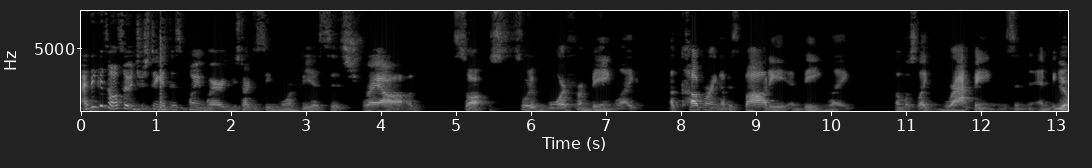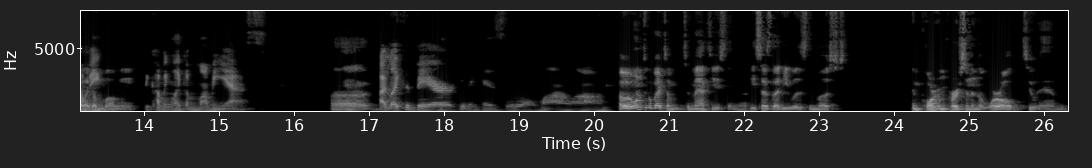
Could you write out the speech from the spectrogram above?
I think it's also interesting at this point where you start to see Morpheus's shroud so, sort of more from being like a covering of his body and being like almost like wrappings and, and Yeah, like a becoming, mummy. becoming like a mummy, yes. Uh, I like the bear giving his little monologue. Oh, I wanted to go back to, to Matthew's thing though. He says that he was the most important person in the world to him.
